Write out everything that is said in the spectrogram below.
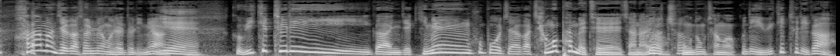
하나만 제가 설명을 해드리면 예. 그 위키트리가 이제 김행 후보자가 창업한 매체잖아요. 그렇죠. 공동 창업. 근데 이 위키트리가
